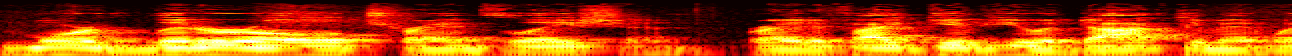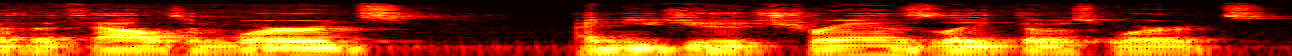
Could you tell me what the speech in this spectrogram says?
more literal translation, right? If I give you a document with a thousand words, I need you to translate those words.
